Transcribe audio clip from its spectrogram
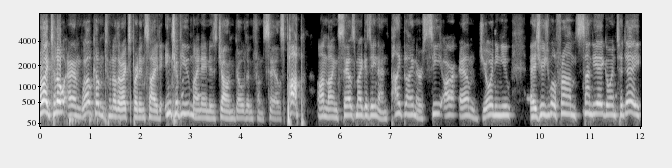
All right, hello and welcome to another Expert Insights interview. My name is John Golden from Sales Pop, online sales magazine, and Pipeliner CRM, joining you as usual from San Diego. And today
